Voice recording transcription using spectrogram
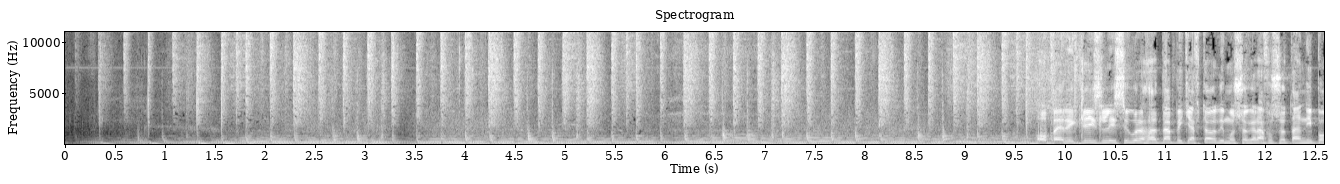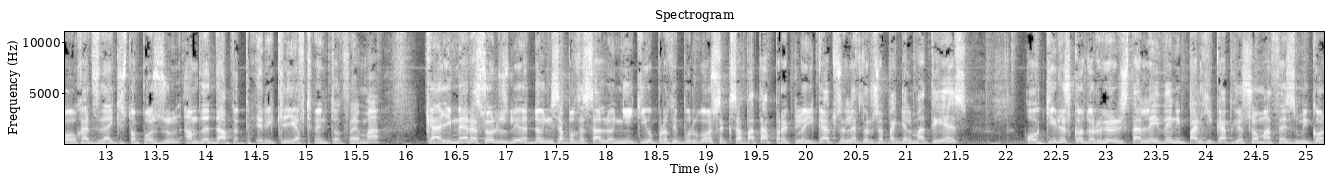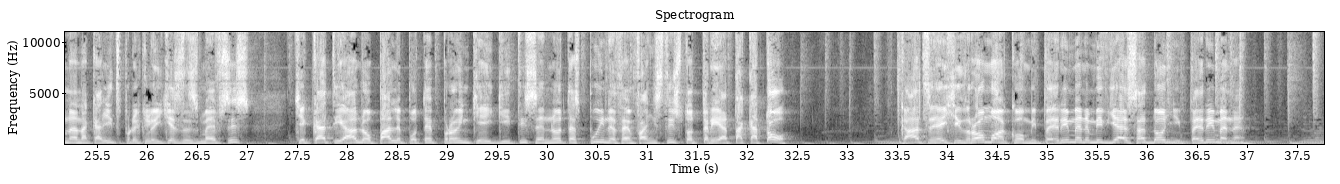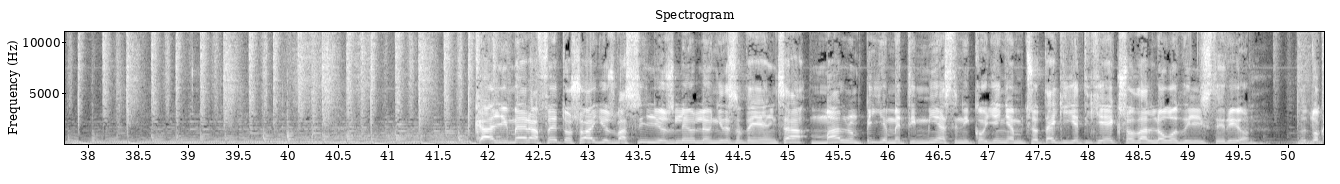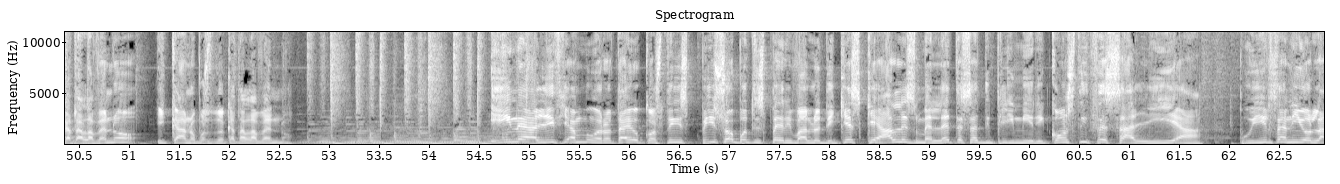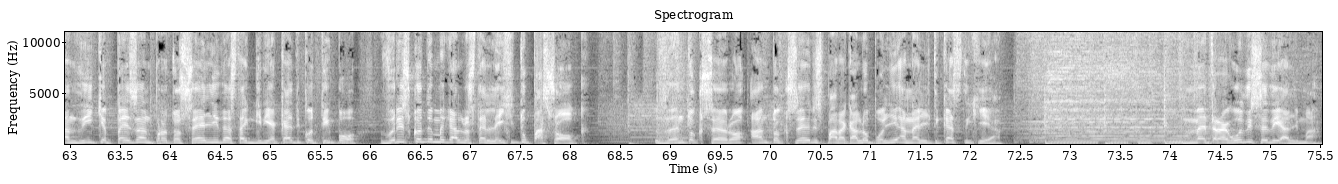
Ο Περικλής λέει σίγουρα θα τα πει και αυτά ο δημοσιογράφος όταν είπε ο Χατζηδάκης στο πώς ζουν. Αν δεν τα είπε Περικλή, αυτό είναι το θέμα. Καλημέρα σε όλους, λέει ο Αντώνης από Θεσσαλονίκη. Ο Πρωθυπουργός εξαπατά προεκλογικά τους ελεύθερους επαγγελματίες. Ο κύριος Κοντοργιώρη τα λέει: Δεν υπάρχει κάποιο σώμα θεσμικό να ανακαλεί τις προεκλογικές δεσμεύσεις. Και κάτι άλλο, πάλε ποτέ πρώην και εγγυητή ενότητας που είναι, θα εμφανιστεί στο 3%. Κάτσε, έχει δρόμο ακόμη. Περίμενε, μη βιάζει, Αντώνη, περίμενε. Καλημέρα φέτος ο Άγιος Βασίλειος, λέει ο Λεωνίδας από τα Γιάννητσά. Μάλλον πήγε με τη μία στην οικογένεια Μητσοτάκη γιατί είχε έξοδα λόγω δηληστηρίων. Δεν το καταλαβαίνω ή κάνω πως δεν το καταλαβαίνω. Είναι αλήθεια μου ρωτάει ο Κωστής πίσω από τις περιβαλλοντικές και άλλες μελέτες αντιπλημμυρικών στη Θεσσαλία που ήρθαν οι Ολλανδοί και παίζαν πρωτοσέλιδα στα κυριακάτικο τύπο βρίσκονται μεγαλοστελέχοι του Πασόκ. Δεν το ξέρω. Αν το ξέρεις παρακαλώ πολύ αναλυτικά στοιχεία. Με τραγούδι σε διάλειμμα.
